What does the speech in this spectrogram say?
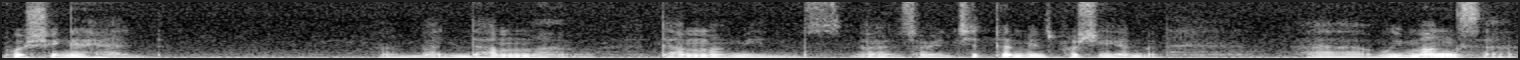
pushing ahead. Um, but dhamma, dhamma means, uh, sorry, citta means pushing ahead, but uh, vimamsa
